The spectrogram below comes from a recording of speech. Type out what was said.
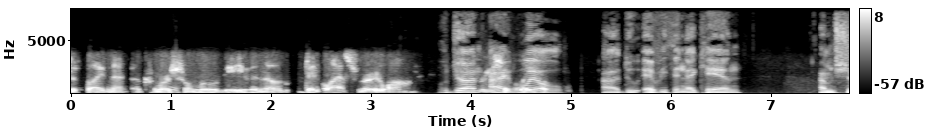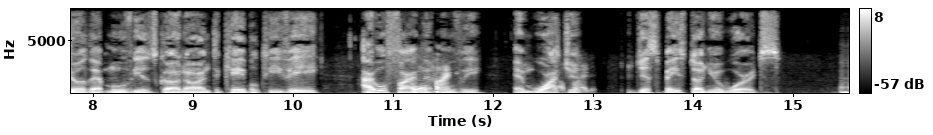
to find that a commercial movie, even though it didn't last very long. Well, John, I will uh, do everything I can. I'm sure that movie has gone on to cable TV. I will find We'll that find it. movie and watch it, it. just based on your words. I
